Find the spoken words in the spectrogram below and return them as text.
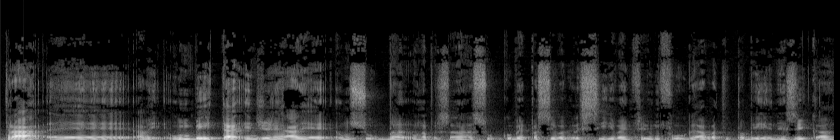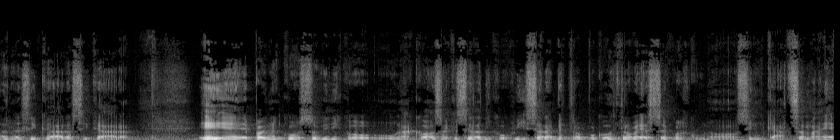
tra eh, vabbè, un beta in generale un sub, una persona succube passivo-aggressiva, in fuga, va tutto bene, si cara, si cara, si cara. E eh, poi nel corso vi dico una cosa che se la dico qui sarebbe troppo controversa e qualcuno si incazza, ma è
